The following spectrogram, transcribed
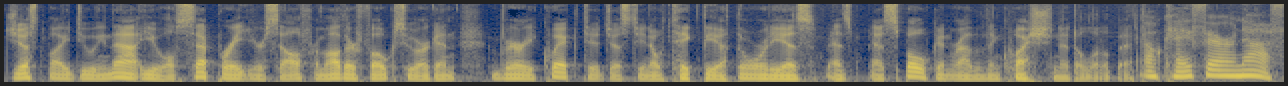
Just by doing that, you will separate yourself from other folks who are again very quick to just you know take the authority as as as spoken rather than question it a little bit. Okay, fair enough.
